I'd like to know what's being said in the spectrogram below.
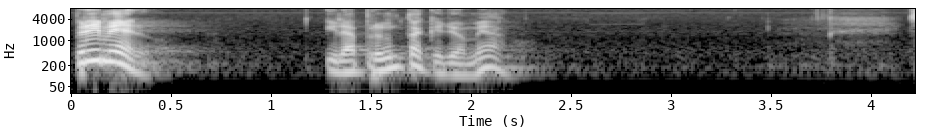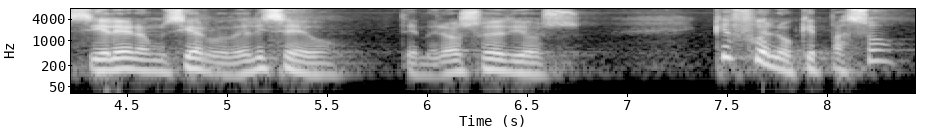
Primero, y la pregunta que yo me hago, si él era un siervo de Eliseo, temeroso de Dios, ¿qué fue lo que pasó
